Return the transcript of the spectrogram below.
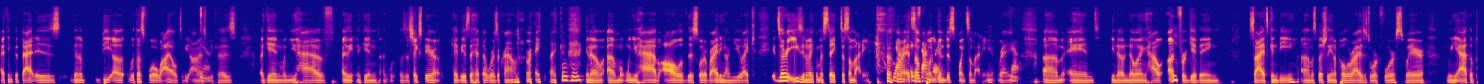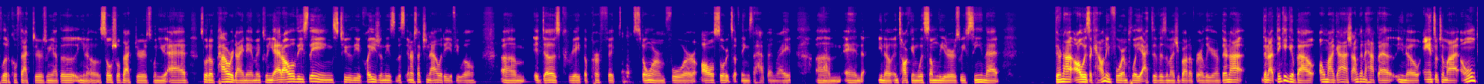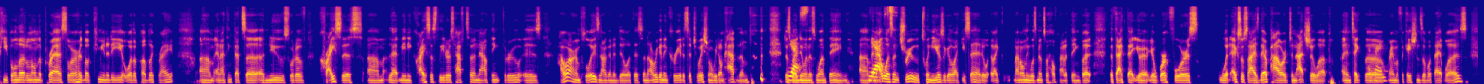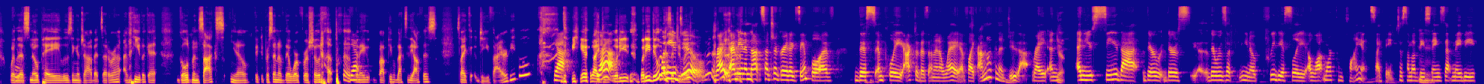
I think that that is gonna be uh, with us for a while, to be honest, yeah. because again, when you have again, uh, was it Shakespeare? Heavy as the head that wears a crown, right? Like, mm-hmm. you know, um, when you have all of this sort of writing on you, like it's very easy to make a mistake to somebody, yeah, right? At exactly. some point, you're going to disappoint somebody, right? Yeah. Um, and you know, knowing how unforgiving sides can be, um, especially in a polarized workforce where when you add the political factors, when you add the you know social factors, when you add sort of power dynamics, when you add all of these things to the equation, these this intersectionality, if you will, um, it does create the perfect storm for all sorts of things to happen, right? Um, and you know, in talking with some leaders, we've seen that they're not always accounting for employee activism, as you brought up earlier. They're not they're not thinking about, oh my gosh, I'm going to have to, you know, answer to my own people, let alone the press or the community or the public, right? Um, and I think that's a, a new sort of crisis um, that many crisis leaders have to now think through is how are our employees now going to deal with this and are we going to create a situation where we don't have them just yes. by doing this one thing um, yes. and that wasn't true 20 years ago like you said it, like not only was mental health not a thing but the fact that your your workforce would exercise their power to not show up and take the okay. ramifications of what that was, whether yeah. that's no pay, losing a job, etc. I mean, you look at Goldman Sachs, you know, 50% of their workforce showed up yeah. when they brought people back to the office. It's like, do you fire people? Yeah. you, like, yeah. what do you what do you do? what do you situation? do? right. I mean, and that's such a great example of this employee activism in a way of like, I'm not gonna do mm. that. Right. And yeah and you see that there there's there was a you know previously a lot more compliance i think to some of these mm-hmm. things that maybe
